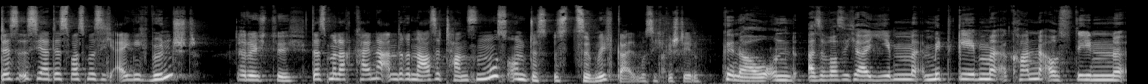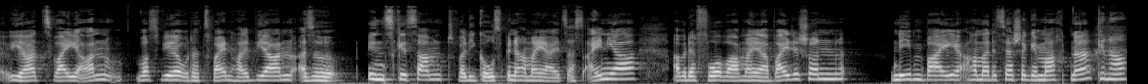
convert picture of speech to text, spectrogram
das ist ja das, was man sich eigentlich wünscht Richtig. dass man nach keiner anderen Nase tanzen muss und das ist ziemlich geil, muss ich gestehen. Genau. Und also was ich ja jedem mitgeben kann aus den ja zwei Jahren, was wir oder zweieinhalb Jahren, also insgesamt, weil die Ghostbinner haben wir ja jetzt erst ein Jahr, aber davor waren wir ja beide schon nebenbei haben wir das ja schon gemacht, ne? Genau.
